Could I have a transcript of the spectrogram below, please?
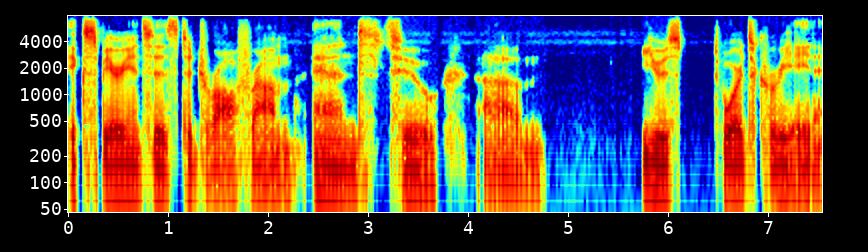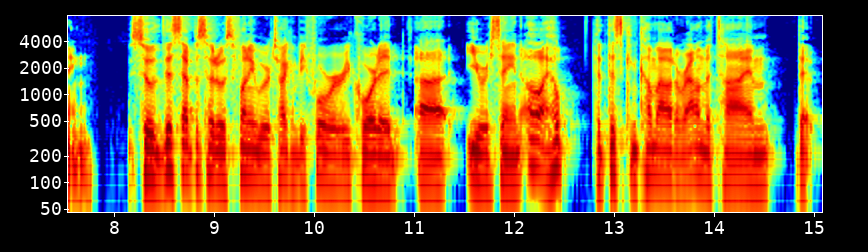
experiences to draw from and to um, use towards creating. So this episode was funny. We were talking before we recorded. Uh, you were saying, "Oh, I hope that this can come out around the time that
